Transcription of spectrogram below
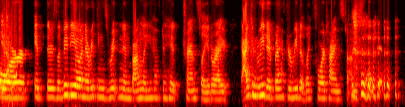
Yeah. Or if there's a video and everything's written in Bangla, you have to hit translate. Or I I can read it, but I have to read it like four times to understand it.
